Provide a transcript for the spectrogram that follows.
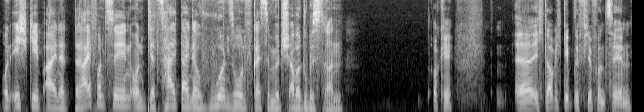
Und ich gebe eine 3 von 10. Und jetzt halt deine Hurensohnfresse, Mitch, aber du bist dran. Okay. Äh, ich glaube, ich gebe eine 4 von 10.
